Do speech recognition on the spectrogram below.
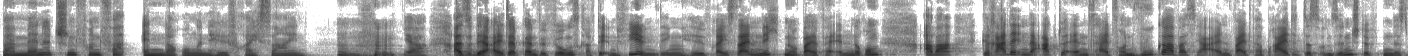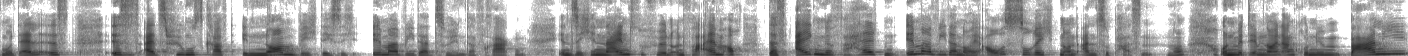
beim Managen von Veränderungen hilfreich sein? Ja, also der ITAP kann für Führungskräfte in vielen Dingen hilfreich sein, nicht nur bei Veränderung, aber gerade in der aktuellen Zeit von VUCA, was ja ein weit verbreitetes und sinnstiftendes Modell ist, ist es als Führungskraft enorm wichtig, sich immer wieder zu hinterfragen, in sich hineinzuführen und vor allem auch das eigene Verhalten immer wieder neu auszurichten und anzupassen. Ne? Und mit dem neuen Akronym BANI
